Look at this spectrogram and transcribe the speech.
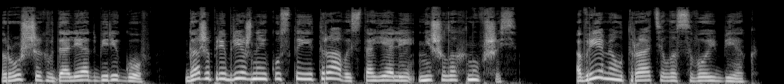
росших вдали от берегов. Даже прибрежные кусты и травы стояли, не шелохнувшись. Время утратило свой бег.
